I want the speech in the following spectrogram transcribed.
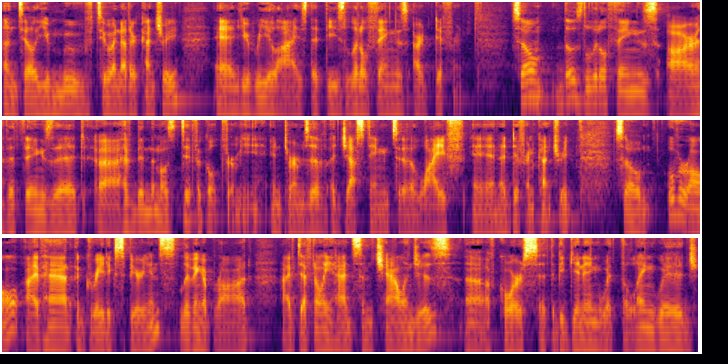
until you move to another country and you realize that these little things are different. So, those little things are the things that uh, have been the most difficult for me in terms of adjusting to life in a different country. So, overall, I've had a great experience living abroad. I've definitely had some challenges, uh, of course, at the beginning with the language,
